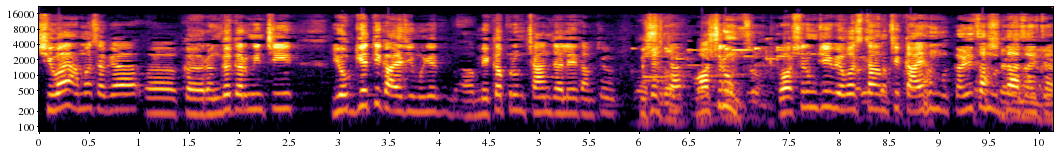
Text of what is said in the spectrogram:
शिवाय आम्हा सगळ्या रंगकर्मींची योग्य ती काळजी म्हणजे मेकअप रूम छान झालेत आमचे विशेषतः वॉशरूम वॉशरूमची व्यवस्था आमची कायम कळीचा मुद्दा असायचा.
